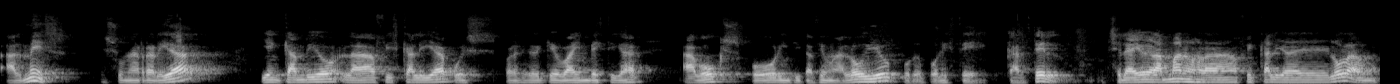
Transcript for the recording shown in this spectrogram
al mes. Es una realidad y en cambio la Fiscalía pues parece ser que va a investigar a Vox por incitación al odio por, por este cartel. ¿Se le ha ido de las manos a la Fiscalía de Lola o no?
